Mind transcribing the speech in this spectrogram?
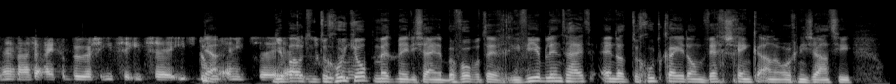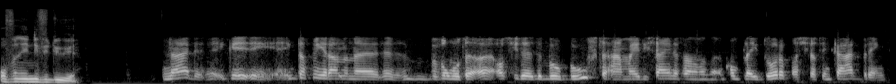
naar zijn eigen beurs iets, iets, iets doen. Ja. En iets, Je bouwt een goed tegoedje op met medicijnen, bijvoorbeeld tegen rivierblindheid. En dat tegoed kan je dan wegschenken aan een organisatie of een individu. Nou, ik, ik, ik dacht meer aan een, eh, bijvoorbeeld eh, als je de, de beho- behoefte aan medicijnen van een compleet dorp, als je dat in kaart brengt,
